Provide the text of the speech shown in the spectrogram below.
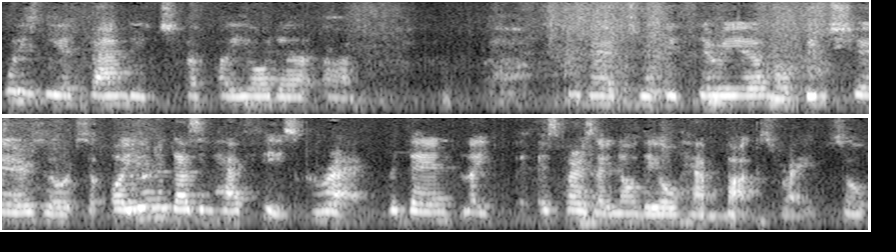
what is the advantage of IOTA um, compared to Ethereum or BitShares or, so IOTA doesn't have fees, correct? But then, like, as far as I know, they all have bugs, right? So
